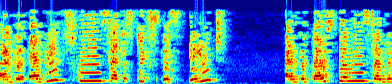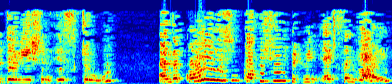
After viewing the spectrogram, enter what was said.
and the average score in statistics is 8 and the corresponding standard deviation is 2 and the correlation coefficient between x and y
